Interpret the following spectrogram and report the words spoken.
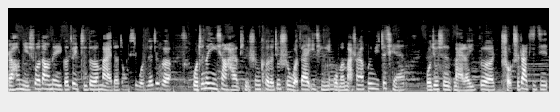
然后你说到那一个最值得买的东西，我觉得这个我真的印象还挺深刻的，就是我在疫情我们马上要封闭之前，我就是买了一个手持榨汁机。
